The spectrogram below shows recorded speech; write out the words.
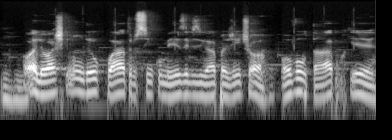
Uhum. Olha, eu acho que não deu quatro, cinco meses, eles ligaram pra gente, ó, pode voltar, porque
